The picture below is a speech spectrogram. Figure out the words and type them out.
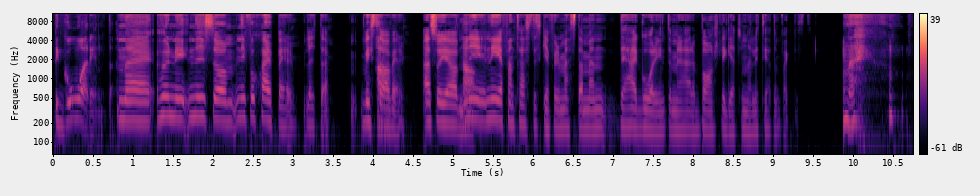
det går inte. Nej, hörni, ni, som, ni får skärpa er lite, vissa Ja. av er. Alltså jag, Ja. ni, ni är fantastiska för det mesta men det här går inte med den här barnsliga tonaliteten faktiskt. Nej.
